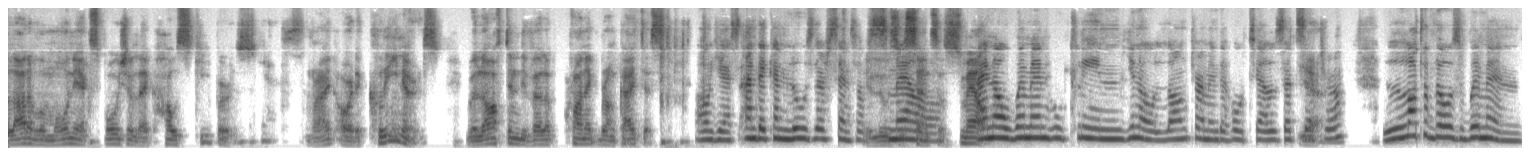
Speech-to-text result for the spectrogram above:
a lot of ammonia exposure like housekeepers Yes. right or the cleaners will often develop chronic bronchitis Oh, yes. And they can lose their sense of they lose smell. the sense of smell I know women who clean, you know, long term in the hotels, etc. A lot of those women,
